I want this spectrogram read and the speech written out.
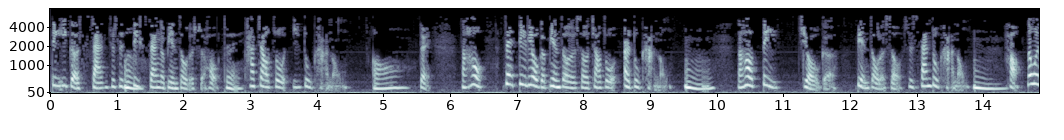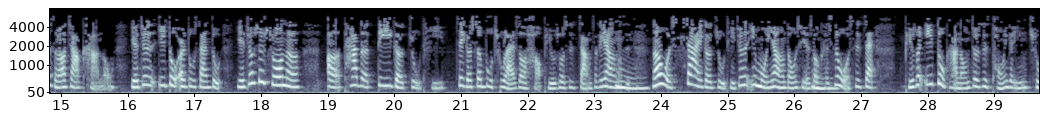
第一个三就是第三个变奏的时候，对，它叫做一度卡农，哦，对，然后在第六个变奏的时候叫做二度卡农，嗯，然后第九个变奏的时候是三度卡农。嗯，好，那为什么要叫卡农？也就是一度、二度、三度，也就是说呢，呃，它的第一个主题这个声部出来的时候，好，比如说是长这个样子，嗯、然后我下一个主题就是一模一样的东西的时候，嗯、可是我是在。比如说一度卡农就是同一个音出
